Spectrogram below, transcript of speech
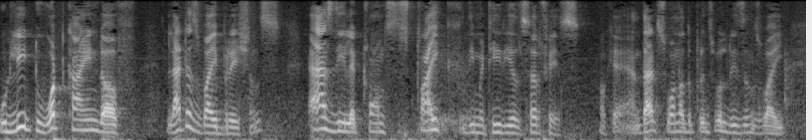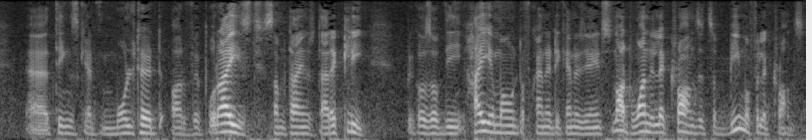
would lead to what kind of lattice vibrations as the electrons strike the material surface okay and that is one of the principal reasons why things get molted or vaporized sometimes directly because of the high amount of kinetic energy it is not one electrons it is a beam of electrons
